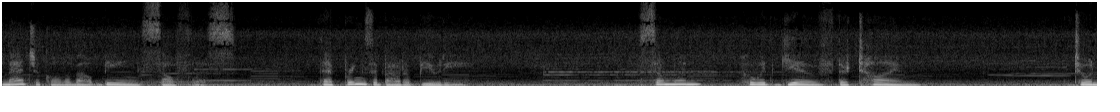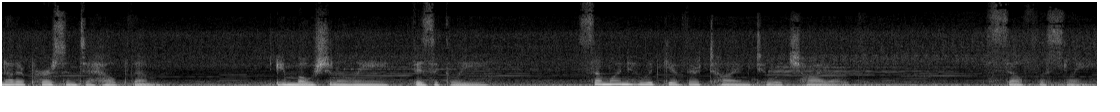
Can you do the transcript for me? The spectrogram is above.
magical about being selfless that brings about a beauty. Someone who would give their time to another person to help them emotionally, physically, someone who would give their time to a child selflessly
